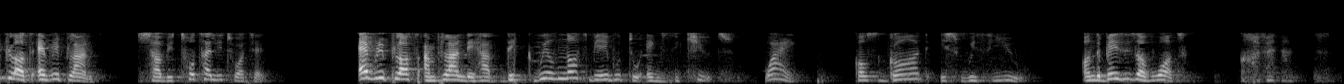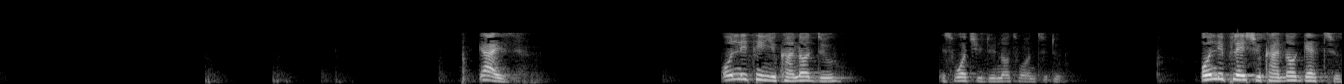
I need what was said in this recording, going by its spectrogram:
plot, every plan shall be totally thwarted. Every plot and plan they have, they will not be able to execute. Why? Because God is with you. On the basis of what? Covenant. Guys, only thing you cannot do is what you do not want to do. Only place you cannot get to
